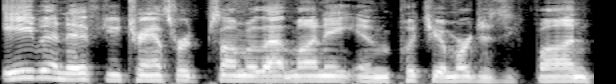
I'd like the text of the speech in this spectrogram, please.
Even if you transferred some of that money and put your emergency fund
